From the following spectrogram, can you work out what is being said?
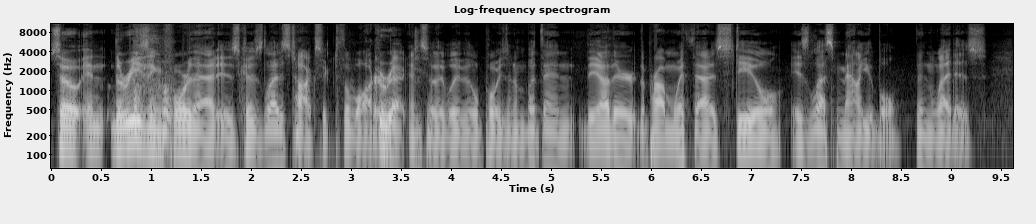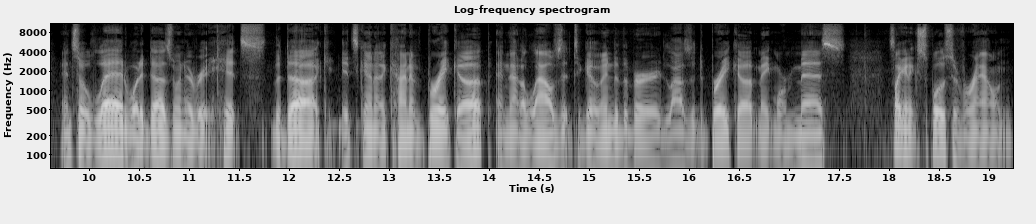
So, and the reason for that is because lead is toxic to the water. Correct. And so they believe it'll poison them. But then the other, the problem with that is steel is less malleable than lead is. And so lead, what it does whenever it hits the duck, it's going to kind of break up, and that allows it to go into the bird, allows it to break up, make more mess. It's like an explosive round,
